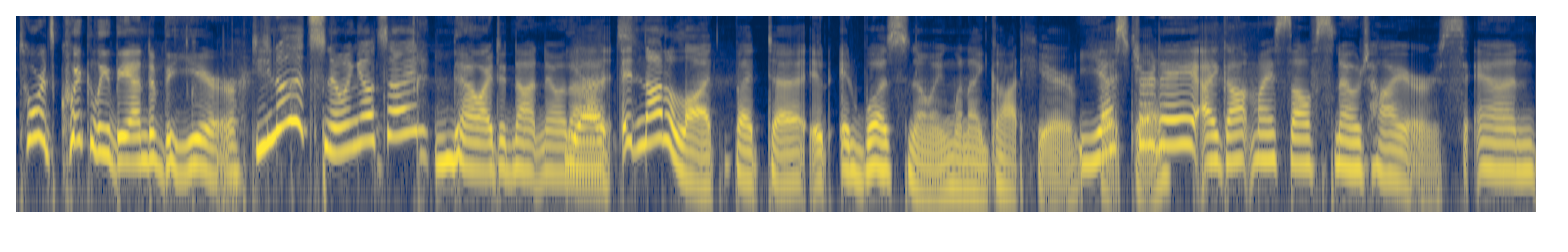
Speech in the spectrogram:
towards quickly the end of the year. Do you know it's snowing outside? No, I did not know Yeah, that. it, not a lot, but uh, it, it was snowing when I got here. but, uh, Yesterday, I got myself snow tires, and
